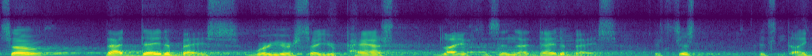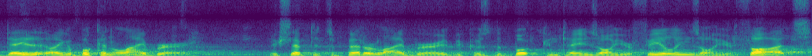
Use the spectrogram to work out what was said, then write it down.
So that database where you say your past life is in that database, it's just, it's like, data, like a book in a library, except it's a better library because the book contains all your feelings, all your thoughts,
